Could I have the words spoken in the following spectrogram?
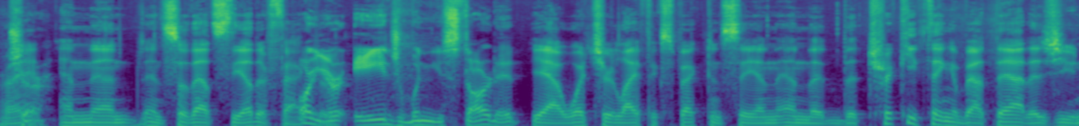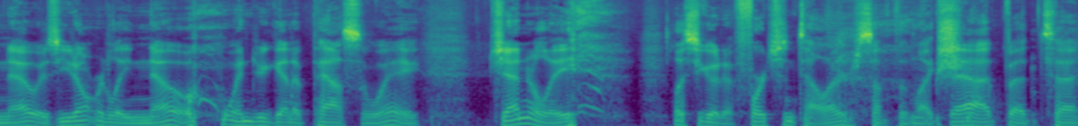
Right? Sure. And then and so that's the other factor. Or your age when you started. Yeah, what's your life expectancy? And and the, the tricky thing about that, as you know, is you don't really know when you're gonna pass away. Generally, unless you go to a fortune teller or something like sure. that. But uh,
